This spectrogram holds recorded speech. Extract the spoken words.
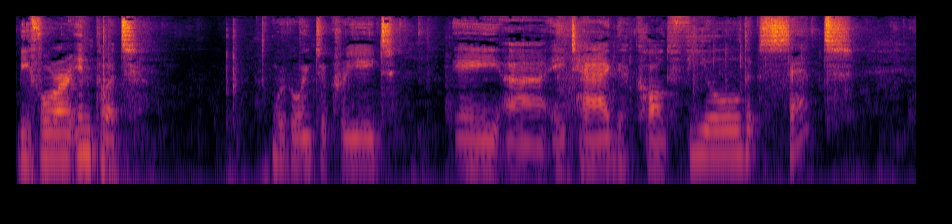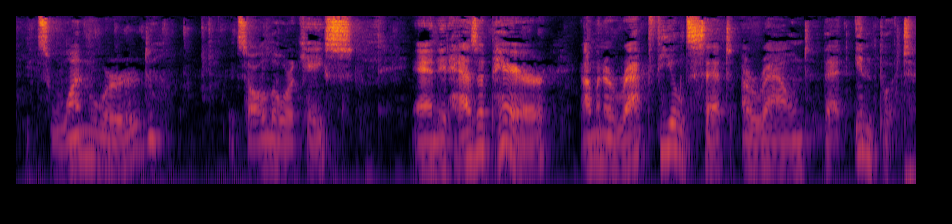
Before our input, we're going to create a, uh, a tag called field set. It's one word. It's all lowercase. And it has a pair. I'm going to wrap field set around that input.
